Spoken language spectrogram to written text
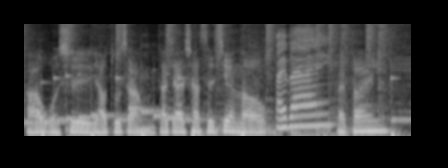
好，我是姚组长，大家下次见喽，拜拜，拜拜。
